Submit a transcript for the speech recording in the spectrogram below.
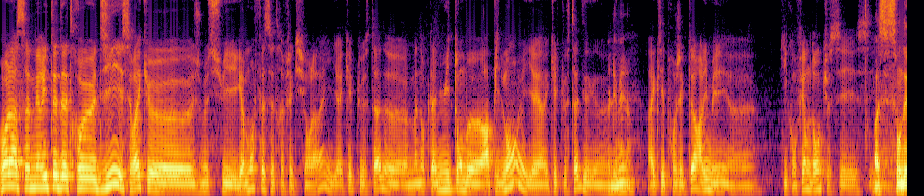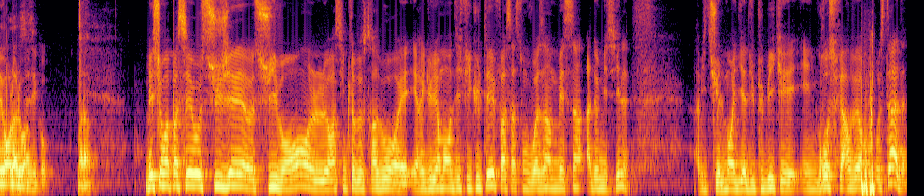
Voilà, ça méritait d'être dit et c'est vrai que je me suis également fait cette réflexion-là. Il y a quelques stades, euh, maintenant que la nuit tombe rapidement, il y a quelques stades euh, Allumé. hein. avec les projecteurs allumés euh, qui confirment donc ces, ces- Bah, ce sont des hors-la-loi. ces échos. Voilà. Messieurs, on va passer au sujet suivant. Le Racing Club de Strasbourg est, régulièrement en difficulté face à son voisin messin à domicile. Habituellement, il y a du public et une grosse ferveur au stade.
